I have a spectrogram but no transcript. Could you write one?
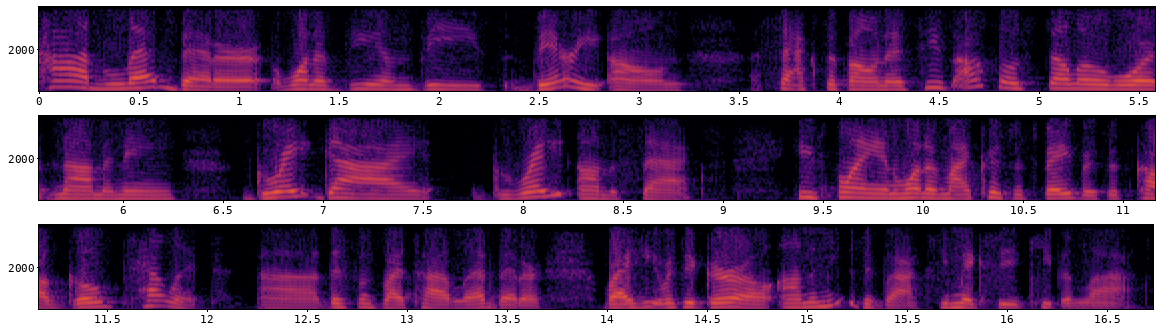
Todd Ledbetter, one of DMV's very own saxophonist. He's also a Stellar Award nominee. Great guy, great on the sax. He's playing one of my Christmas favorites. It's called Go Tell It. Uh, this one's by Todd Ledbetter, right here with your girl on the music box. You make sure you keep it locked.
